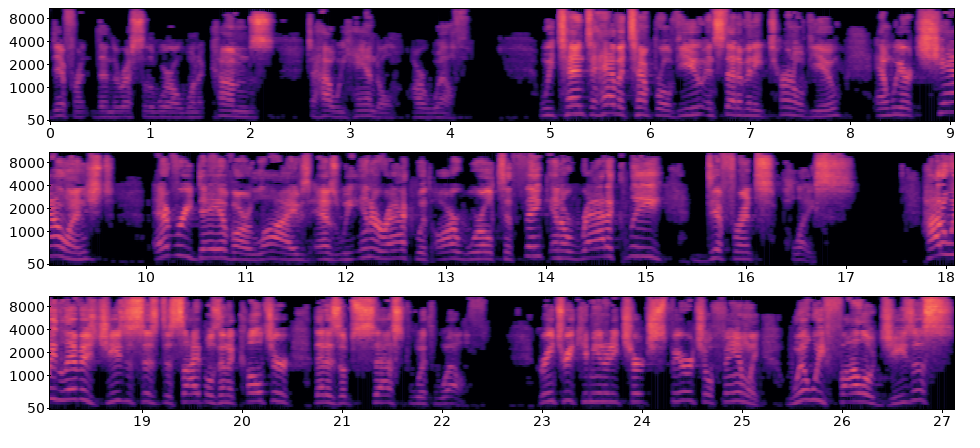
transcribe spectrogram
different than the rest of the world when it comes to how we handle our wealth. We tend to have a temporal view instead of an eternal view, and we are challenged every day of our lives as we interact with our world to think in a radically different place. How do we live as Jesus' disciples in a culture that is obsessed with wealth? Green Tree Community Church spiritual family, will we follow Jesus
